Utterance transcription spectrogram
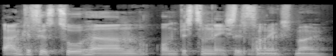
Danke fürs Zuhören und bis zum nächsten Mal. Bis zum nächsten Mal.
